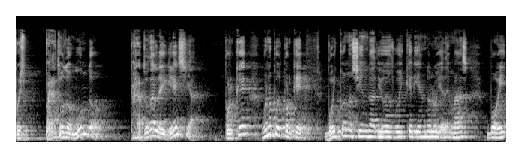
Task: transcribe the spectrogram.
pues para todo el mundo, para toda la iglesia. ¿Por qué? Bueno, pues porque voy conociendo a Dios, voy queriéndolo y además voy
